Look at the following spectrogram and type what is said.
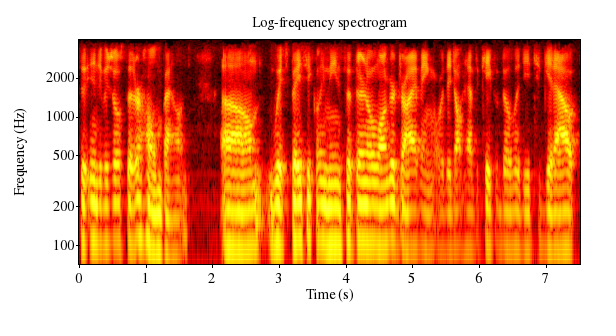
to individuals that are homebound, um, which basically means that they're no longer driving or they don't have the capability to get out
